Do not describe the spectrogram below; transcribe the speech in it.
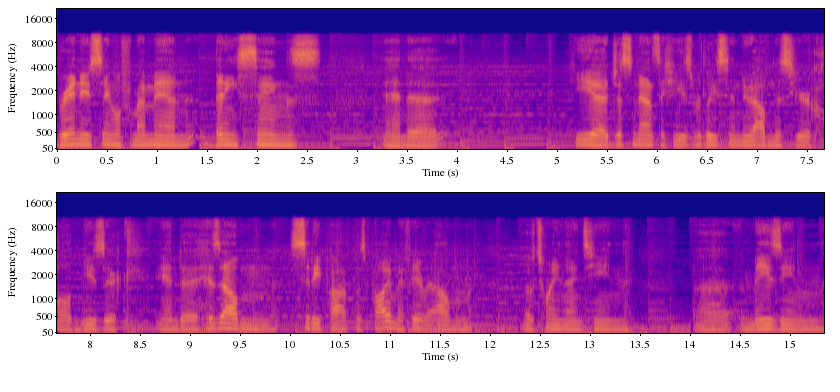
Brand new single from my man Benny Sings, and uh, he uh, just announced that he's releasing a new album this year called Music. And uh, his album City Pop was probably my favorite album of 2019. Uh, amazing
